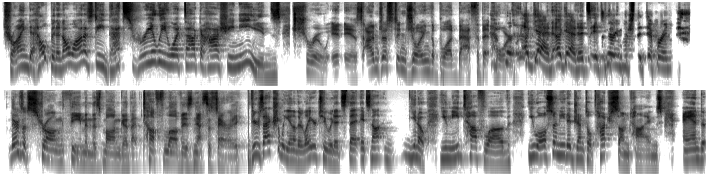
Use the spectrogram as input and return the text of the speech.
trying to help. And in all honesty, that's really what Takahashi needs. True, it is. I'm just enjoying the bloodbath a bit more. Well, again, again, it's it's very much the different There's a strong theme in this manga that tough love is necessary. there's actually another layer to it. It's that it's not, you know, you need tough love. You also need a gentle touch sometimes. And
